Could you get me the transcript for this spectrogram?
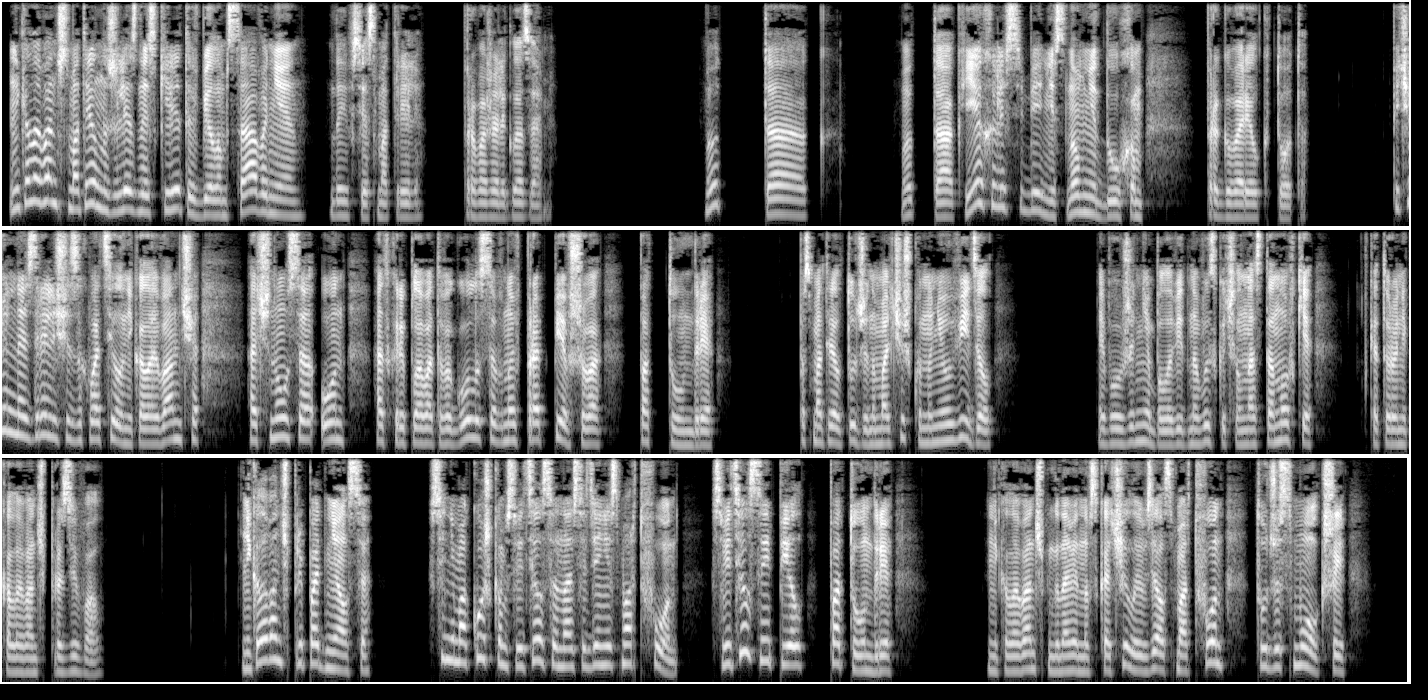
Николай Иванович смотрел на железные скелеты в белом саване, да и все смотрели, провожали глазами. Вот так, «Вот так, ехали себе, ни сном, ни духом», — проговорил кто-то. Печальное зрелище захватило Николая Ивановича. Очнулся он от хрипловатого голоса, вновь пропевшего под тундре. Посмотрел тут же на мальчишку, но не увидел. Его уже не было, видно, выскочил на остановке, которую Николай Иванович прозевал. Николай Иванович приподнялся. Синим окошком светился на сиденье смартфон. Светился и пел по тундре — Николай Иванович мгновенно вскочил и взял смартфон, тут же смолкший.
